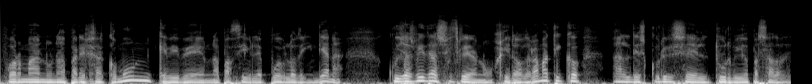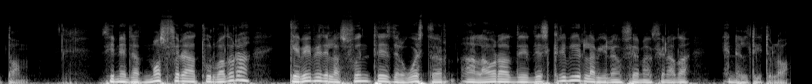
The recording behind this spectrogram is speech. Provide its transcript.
forman una pareja común que vive en un apacible pueblo de Indiana, cuyas vidas sufrieron un giro dramático al descubrirse el turbio pasado de Tom. Cine de atmósfera turbadora que bebe de las fuentes del western a la hora de describir la violencia mencionada en el título.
